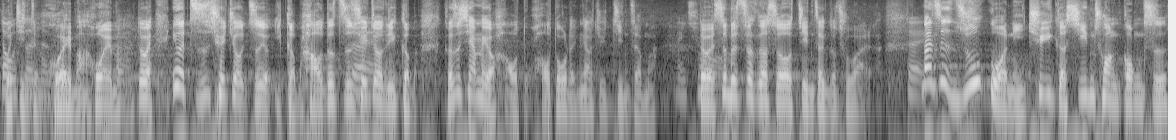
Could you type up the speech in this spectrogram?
会竞争，会嘛会嘛，对不对？因为职缺就只有一个嘛，好的职缺就一个嘛。可是下面有好多好多人要去竞争嘛，对不对？是不是这个时候竞争就出来了？对。但是如果你去一个新创公司，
